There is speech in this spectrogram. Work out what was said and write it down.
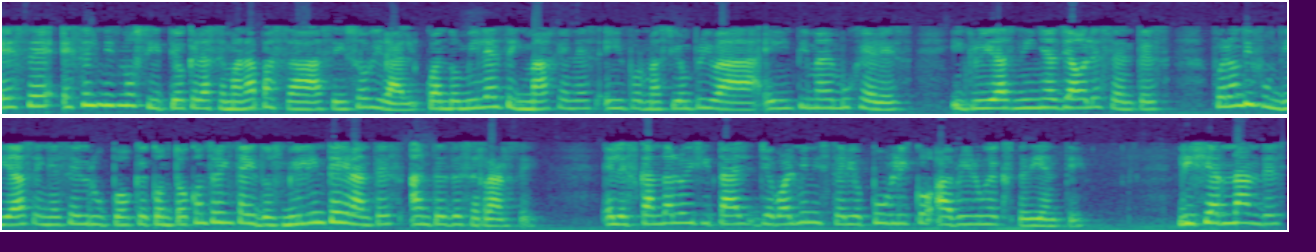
Ese es el mismo sitio que la semana pasada se hizo viral cuando miles de imágenes e información privada e íntima de mujeres, incluidas niñas y adolescentes, fueron difundidas en ese grupo que contó con 32.000 integrantes antes de cerrarse. El escándalo digital llevó al Ministerio Público a abrir un expediente. Ligia Hernández,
